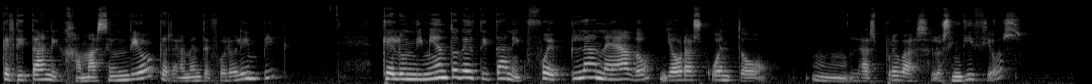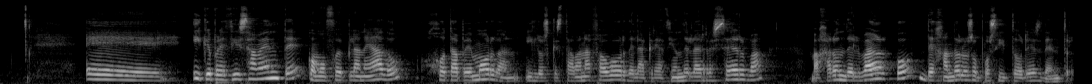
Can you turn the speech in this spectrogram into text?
que el Titanic jamás se hundió, que realmente fue el Olympic, que el hundimiento del Titanic fue planeado, y ahora os cuento mm, las pruebas, los indicios, eh, y que precisamente, como fue planeado, JP Morgan y los que estaban a favor de la creación de la reserva bajaron del barco dejando a los opositores dentro.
